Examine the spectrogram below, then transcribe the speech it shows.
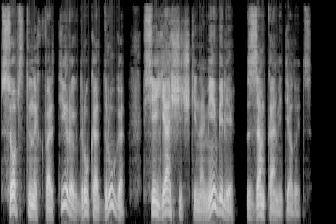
В собственных квартирах друг от друга все ящички на мебели с замками делаются.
